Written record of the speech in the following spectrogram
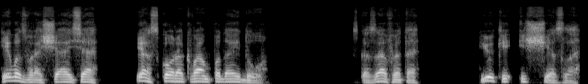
и возвращайся. Я скоро к вам подойду». Сказав это, Юки исчезла,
